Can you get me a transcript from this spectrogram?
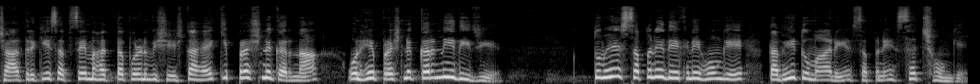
छात्र की सबसे महत्वपूर्ण विशेषता है कि प्रश्न करना, उन्हें प्रश्न करने दीजिए। तुम्हें सपने देखने होंगे, तभी तुम्हारे सपने सच होंगे।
